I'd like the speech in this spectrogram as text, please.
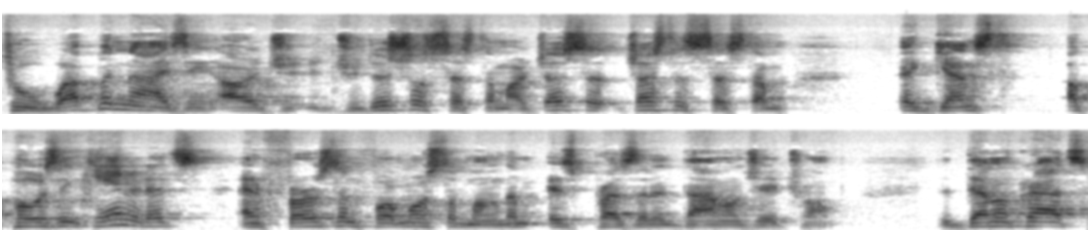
to weaponizing our ju- judicial system, our justice, justice system against opposing candidates. And first and foremost among them is President Donald J. Trump. The Democrats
